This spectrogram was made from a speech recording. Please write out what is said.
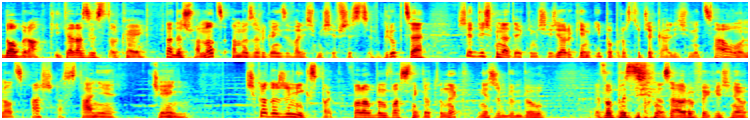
Dobra, i teraz jest ok. Nadeszła noc, a my zorganizowaliśmy się wszyscy w grupce, siedliśmy nad jakimś jeziorkiem i po prostu czekaliśmy całą noc, aż nastanie dzień. Szkoda, że mixpack. Wolałbym własny gatunek, nie żebym był wobec dinozaurów jakieś miał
